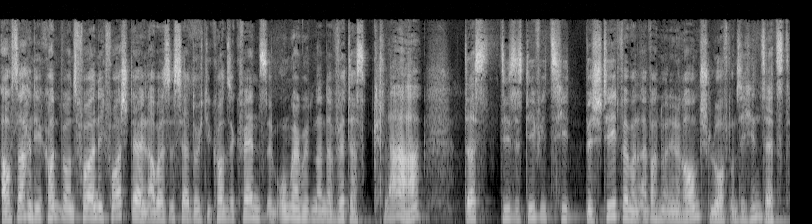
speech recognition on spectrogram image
auch Sachen, die konnten wir uns vorher nicht vorstellen, aber es ist ja durch die Konsequenz im Umgang miteinander wird das klar, dass dieses Defizit besteht, wenn man einfach nur in den Raum schlurft und sich hinsetzt.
